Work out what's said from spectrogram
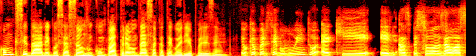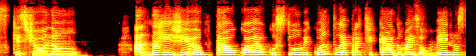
Como que se dá a negociação com o patrão dessa categoria, por exemplo? O que eu percebo muito é que ele, as pessoas elas questionam ah, na região tal, qual é o costume, quanto é praticado mais ou menos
